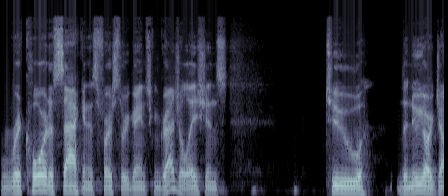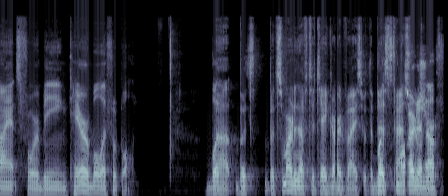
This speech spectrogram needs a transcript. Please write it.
record a sack in his first three games. Congratulations to the New York Giants for being terrible at football. But uh, but but smart enough to take our advice with the best pass smart rusher. enough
